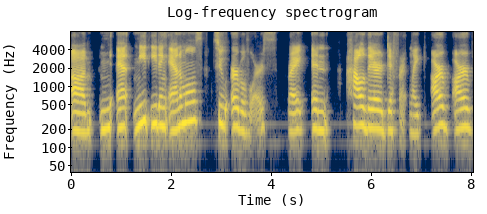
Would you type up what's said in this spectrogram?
um, meat eating animals to herbivores, right? And how they're different. Like our our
